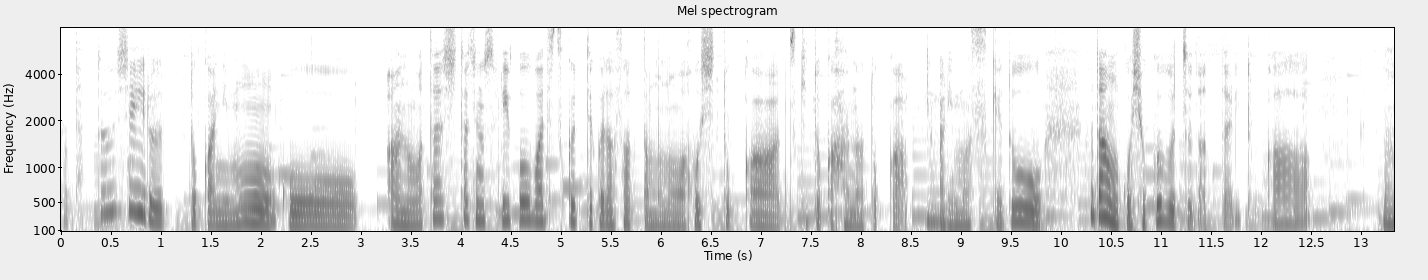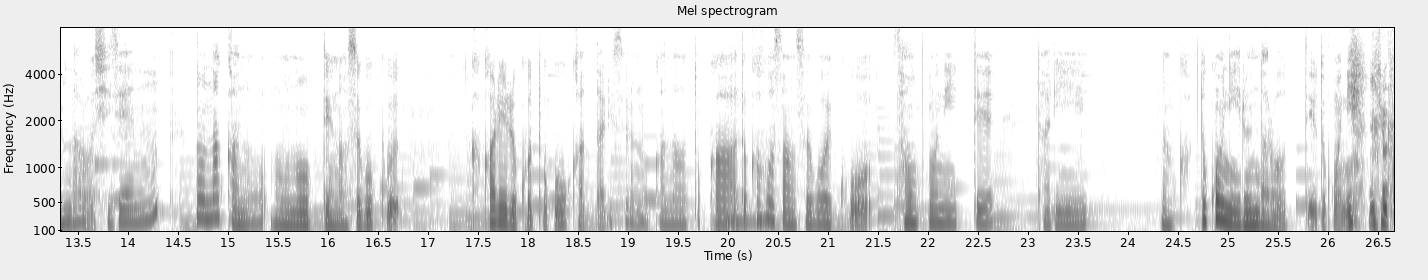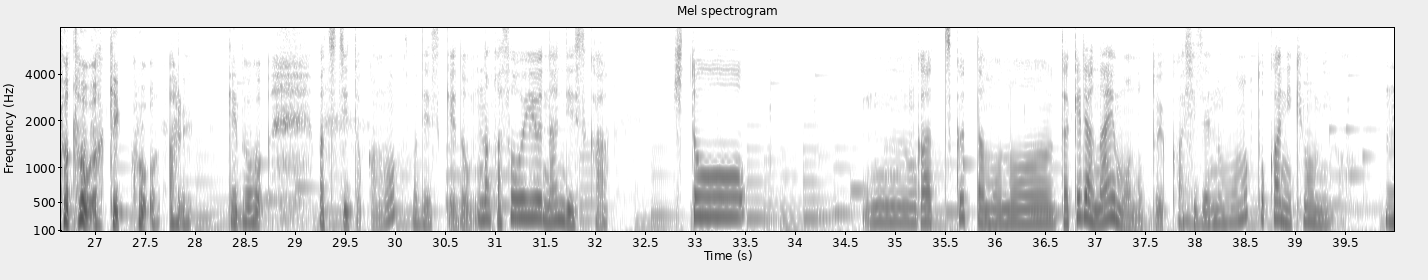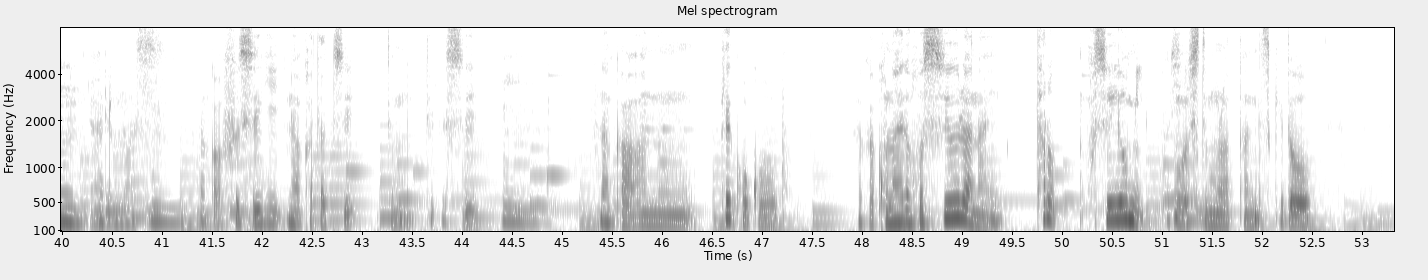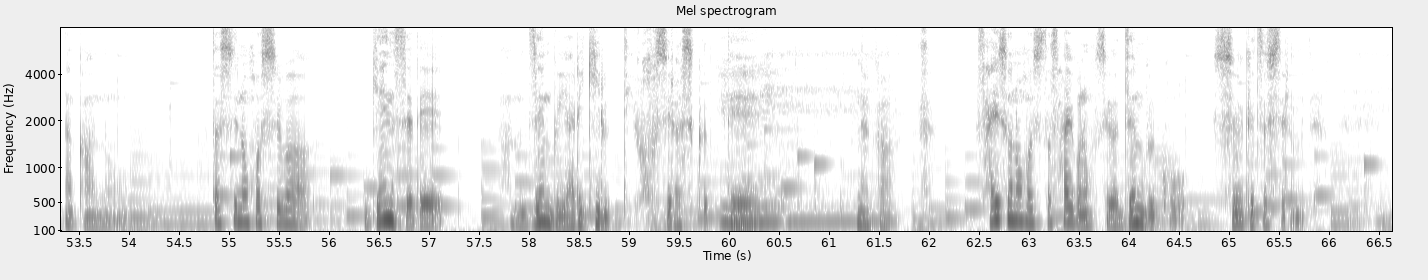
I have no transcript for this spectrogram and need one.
こうタトゥーシールとかにもこうあの私たちのスリープオーバーで作ってくださったものは星とか月とか花とかありますけど、うん、普段こう植物だったりとかなんだろう自然の中のものっていうのはすごく書かれることが多かったりするのかなとか、うん、あとかほさんすごいこう散歩に行ってたりなんかどこにいるんだろうっていうとこに いることが結構あるけど、まあ、土とかもそうですけどなんかそういう何ですか人が作ったものだけではないものというか自然のものとかに興味がうん、あります、うん、なんか不思議な形って思ってるし、うん、なんかあの結構こうなんかこの間星占いタロ星読みをしてもらったんですけどなんかあの私の星は現世で全部やりきるっていう星らしくってなんか最初の星と最後の星が全部こう集結してるみたい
